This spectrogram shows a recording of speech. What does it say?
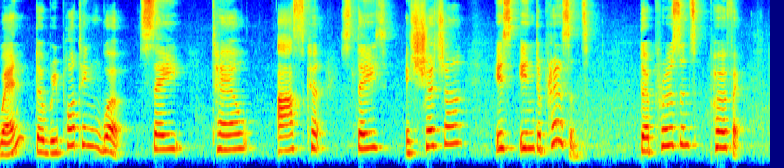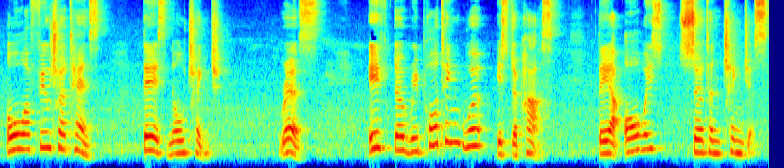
When the reporting verb say, tell, ask, state, etc. is in the present, the present perfect or future tense, there is no change. Whereas, if the reporting verb is the past, there are always certain changes.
